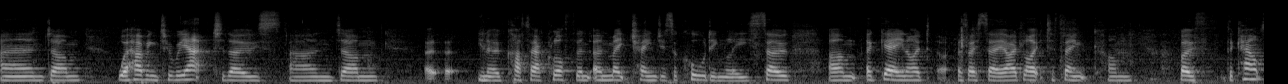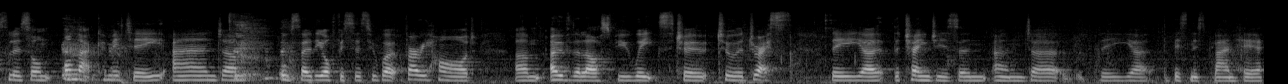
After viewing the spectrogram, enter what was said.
and um, we're having to react to those and um, uh, uh, you know cut our cloth and, and make changes accordingly. So um, again, I'd, as I say, I'd like to thank um, both the councillors on, on that committee and um, also the officers who worked very hard um, over the last few weeks to, to address the, uh, the changes and, and uh, the, uh, the business plan here.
